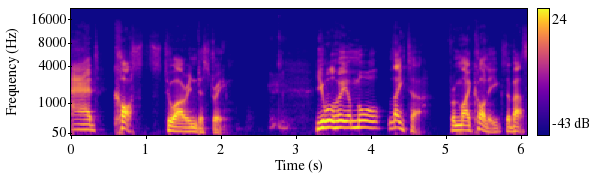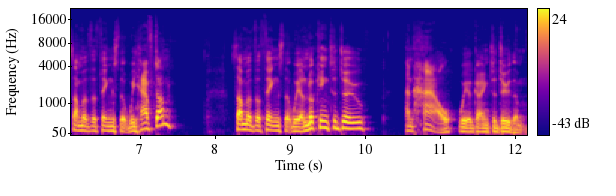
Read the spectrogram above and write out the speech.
add costs to our industry. You will hear more later from my colleagues about some of the things that we have done, some of the things that we are looking to do, and how we are going to do them.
